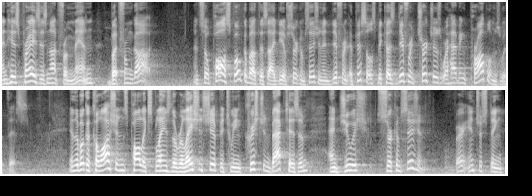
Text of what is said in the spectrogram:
and his praise is not from men, but from God. And so Paul spoke about this idea of circumcision in different epistles because different churches were having problems with this. In the book of Colossians, Paul explains the relationship between Christian baptism and Jewish circumcision. Very interesting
